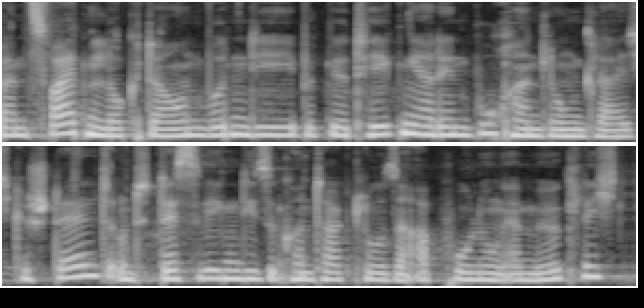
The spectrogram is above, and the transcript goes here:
beim zweiten Lockdown wurden die Bibliotheken ja den Buchhandlungen gleichgestellt und deswegen diese kontaktlose Abholung ermöglicht.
